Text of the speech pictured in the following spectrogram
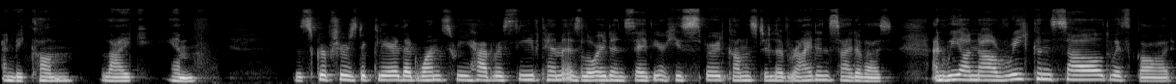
and become like him. The scriptures declare that once we have received him as Lord and Savior, his spirit comes to live right inside of us. And we are now reconciled with God.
